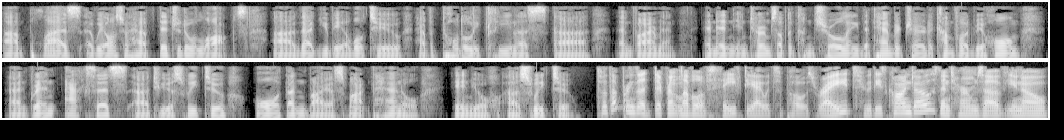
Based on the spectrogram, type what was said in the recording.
Uh, plus, uh, we also have digital locks uh, that you'll be able to have a totally keyless uh, environment. And then in terms of the controlling the temperature, the comfort of your home, and grant access uh, to your suite too, all done by a smart panel in your suite too. So that brings a different level of safety, I would suppose, right, to these condos in terms of you know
